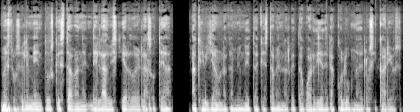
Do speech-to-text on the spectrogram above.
nuestros elementos que estaban del lado izquierdo de la azotea acribillaron la camioneta que estaba en la retaguardia de la columna de los sicarios.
